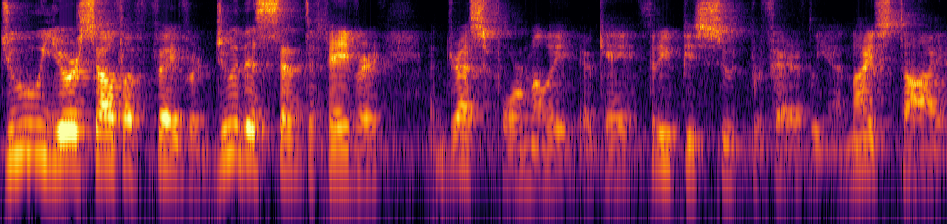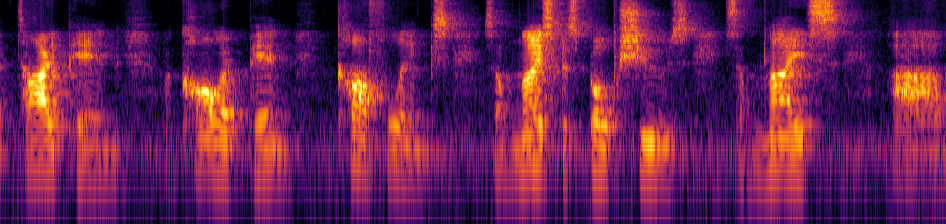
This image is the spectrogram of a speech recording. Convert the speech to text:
do yourself a favor, do this scent a favor, and dress formally, okay? Three piece suit preferably, a nice tie, a tie pin, a collar pin, cufflinks, some nice bespoke shoes, some nice um,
